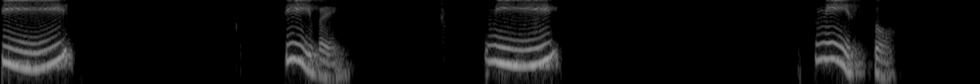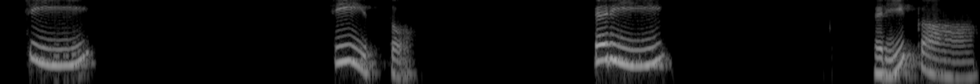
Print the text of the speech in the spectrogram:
Пі. Півень. Мі. Місто. Ці. Тісто. Рі. Ріка.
